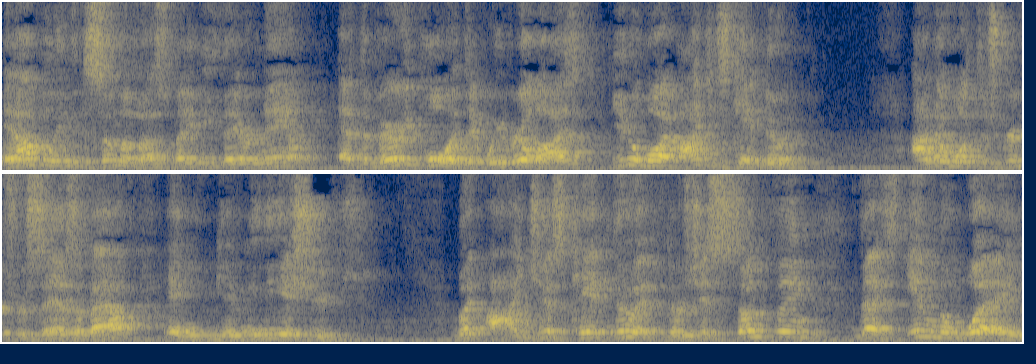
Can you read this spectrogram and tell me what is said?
And I believe that some of us may be there now. At the very point that we realize, you know what, I just can't do it. I know what the scripture says about, and you give me the issues. But I just can't do it. There's just something that's in the way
